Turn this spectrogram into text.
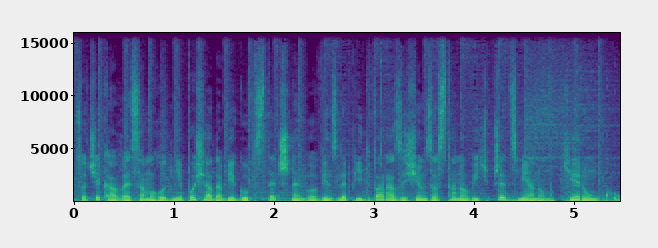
Co ciekawe, samochód nie posiada biegu wstecznego, więc lepiej dwa razy się zastanowić przed zmianą kierunku.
